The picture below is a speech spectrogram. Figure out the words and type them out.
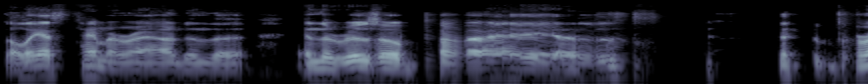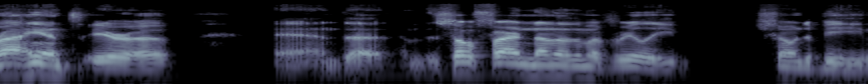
the last time around in the in the Rizzo Bryant era, and uh, so far none of them have really shown to be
